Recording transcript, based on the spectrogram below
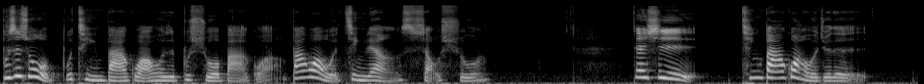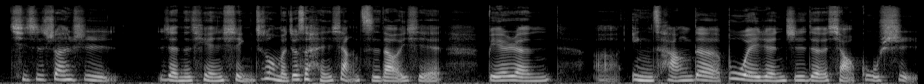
不是说我不听八卦，或者不说八卦，八卦我尽量少说。但是听八卦，我觉得其实算是人的天性，就是我们就是很想知道一些别人呃隐藏的不为人知的小故事。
